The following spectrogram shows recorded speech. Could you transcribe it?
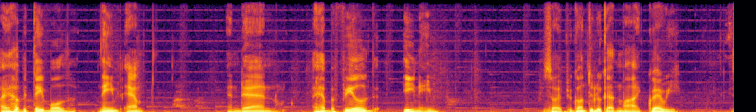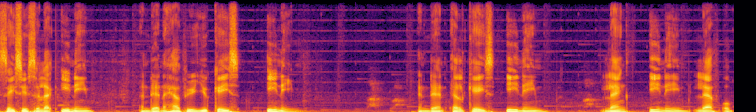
I have a table named empt, and then I have a field ename. So if you're going to look at my query, it says here select ename, and then I have here ucase ename, and then lcase ename, length ename, left of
